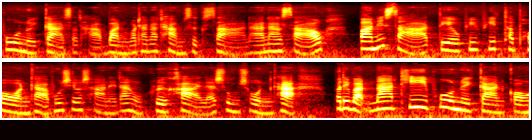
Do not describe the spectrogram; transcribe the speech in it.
ผู้อำนวยการสถาบันวัฒนธรรมศึกษานะนางสาว ปานิสาเตียวพิพิธพรค่ะ ผู้เชี่ยวชาญในด้านของเครือข่ายและชุมชนค่ะ ปฏิบัติหน้าที่ผู้อำนวยการกอง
